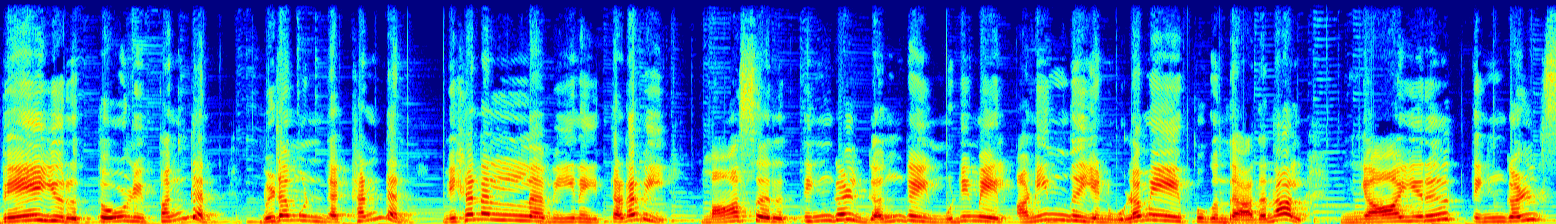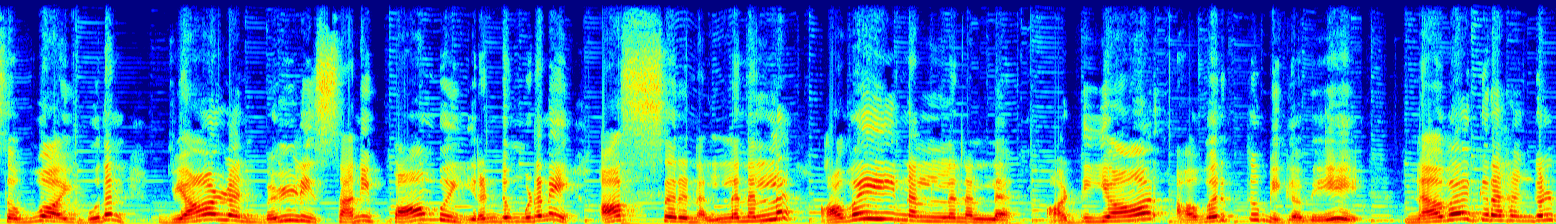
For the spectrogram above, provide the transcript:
வேயுரு தோழி பங்கன் விடமுண்ட கண்டன் மிக நல்ல வீணை தடவி மாசரு திங்கள் கங்கை முடிமேல் அணிந்து என் உளமே புகுந்த அதனால் ஞாயிறு திங்கள் செவ்வாய் புதன் வியாழன் வெள்ளி சனி பாம்பு இரண்டும் உடனே ஆசரு நல்ல நல்ல அவை நல்ல நல்ல அடியார் அவர்க்கு மிகவே. நவகிரகங்கள்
